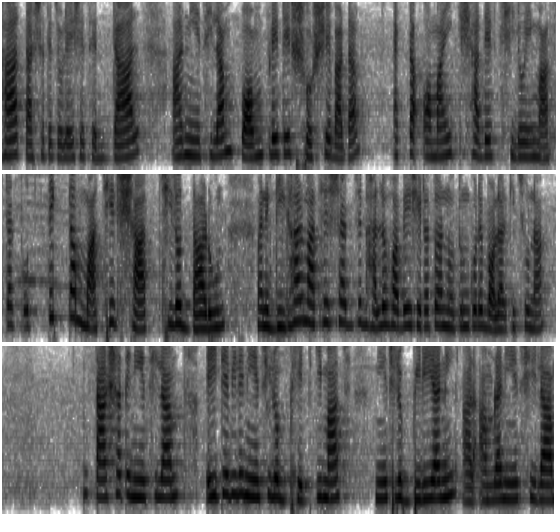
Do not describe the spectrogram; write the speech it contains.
ভাত, তার সাথে চলে এসেছে ডাল, আর নিয়েছিলাম পমফ্রেটের সর্ষে বাটা। একটা অমায়িক স্বাদের ছিল এই মাছটার। প্রত্যেকটা মাছের স্বাদ ছিল দারুণ। মানে দীঘার মাছের স্বাদ যে ভালো হবে, সেটা তো আর নতুন করে বলার কিছু না। তার সাথে নিয়েছিলাম, এই টেবিলে নিয়েছিল ভেটকি মাছ, নিয়েছিল বিরিয়ানি আর আমরা নিয়েছিলাম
